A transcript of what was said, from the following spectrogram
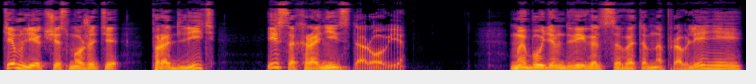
тем легче сможете продлить и сохранить здоровье. Мы будем двигаться в этом направлении,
